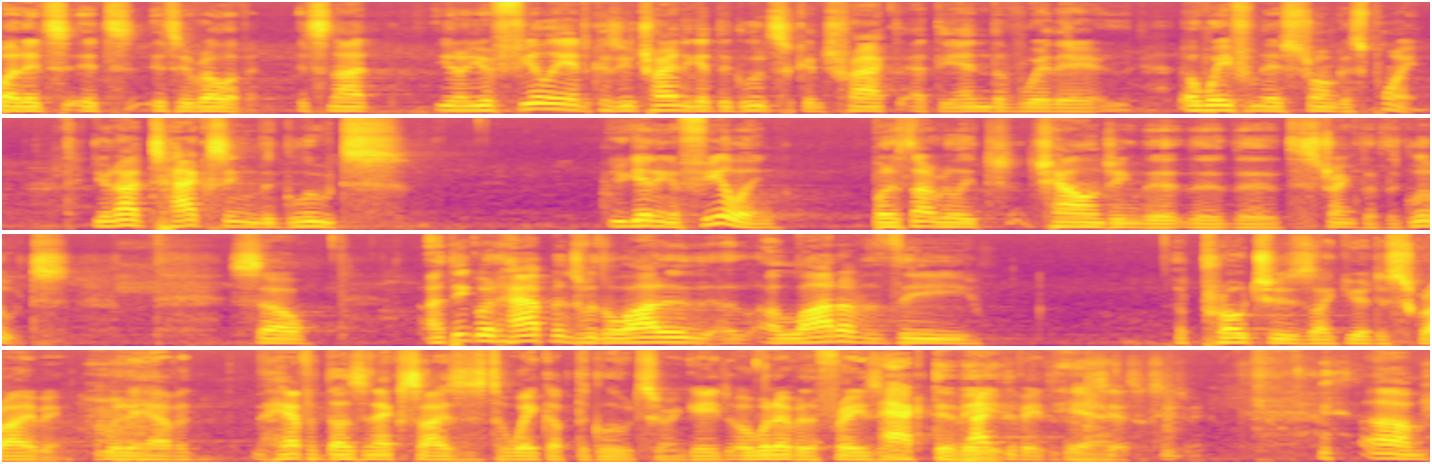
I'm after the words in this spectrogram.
but it's it's it's irrelevant. It's not you know you're feeling it because you're trying to get the glutes to contract at the end of where they're away from their strongest point. You're not taxing the glutes. You're getting a feeling, but it's not really ch- challenging the, the, the strength of the glutes. So, I think what happens with a lot of a lot of the approaches like you're describing, where they mm-hmm. have a half a dozen exercises to wake up the glutes or engage or whatever the phrase is. Activate, activate the glutes. yeah. Yes, excuse me. Um,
